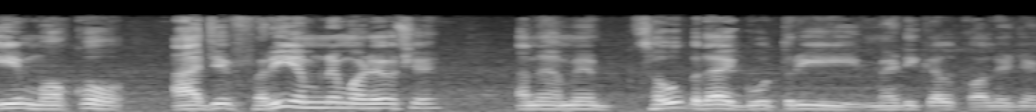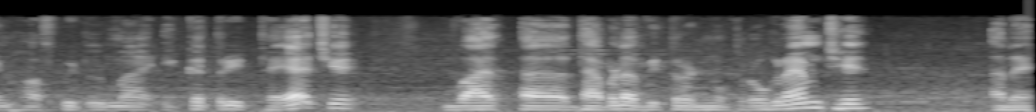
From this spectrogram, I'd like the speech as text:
એ મોકો આજે ફરી અમને મળ્યો છે અને અમે સૌ બધાએ ગોત્રી મેડિકલ કોલેજ એન્ડ હોસ્પિટલમાં એકત્રિત થયા છે. ધાબળા વિતરણનો પ્રોગ્રામ છે. અને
